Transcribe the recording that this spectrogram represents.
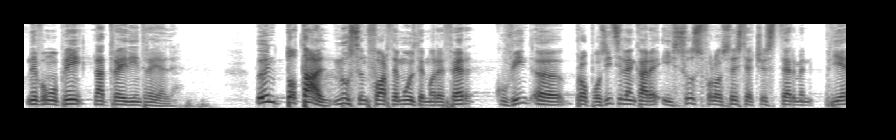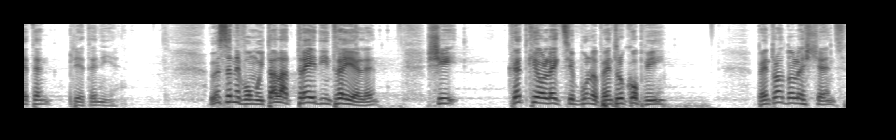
ne vom opri la trei dintre ele. În total, nu sunt foarte multe, mă refer cuvint, uh, propozițiile în care Isus folosește acest termen prieten, prietenie. Însă ne vom uita la trei dintre ele și cred că e o lecție bună pentru copii, pentru adolescenți,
